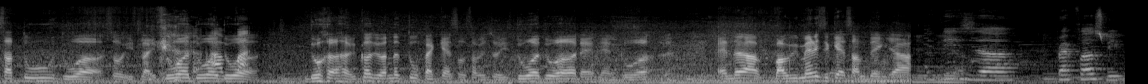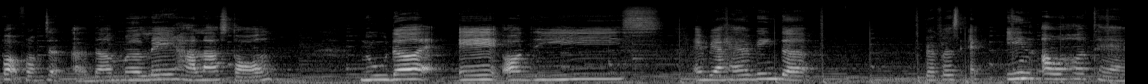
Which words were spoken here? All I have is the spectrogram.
satu dua. So it's like dua dua dua. dua because we wanted two packets or something. So it's dua dua then then dua. And uh, but we managed to get something, yeah. This is uh, breakfast we bought from the, uh, the Malay halal stall. Noodle egg, all these. And we are having the breakfast at, in our hotel.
